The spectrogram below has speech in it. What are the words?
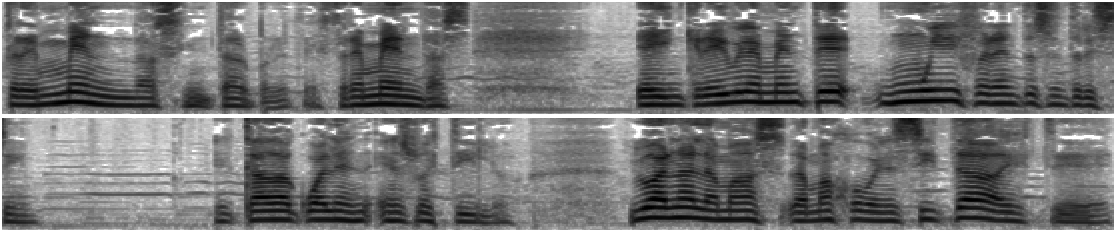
tremendas intérpretes, tremendas, e increíblemente muy diferentes entre sí, cada cual en, su estilo. Luana, la más, la más jovencita, este,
